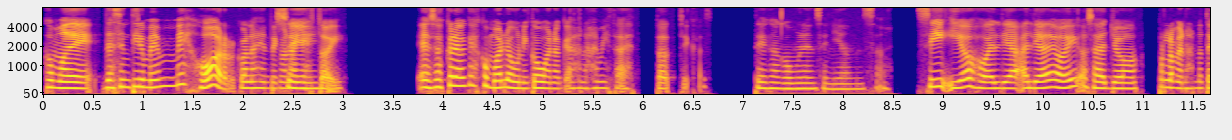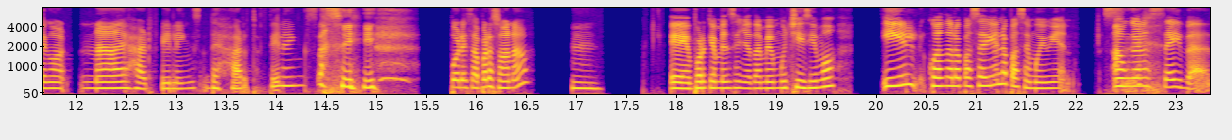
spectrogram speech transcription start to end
como de, de sentirme mejor con la gente con la que Sí. estoy. Eso creo que es como lo único bueno que hacen las amistades tóxicas. Te dejan como una enseñanza. Sí, y ojo, el día, al día de hoy, o sea, yo por lo menos no tengo nada de hard feelings, de hard feelings Sí. por esa persona, Mm. eh, porque me enseñó también muchísimo. Y cuando la pasé bien, la pasé muy bien. I'm gonna say that.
